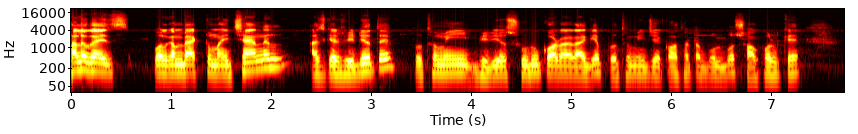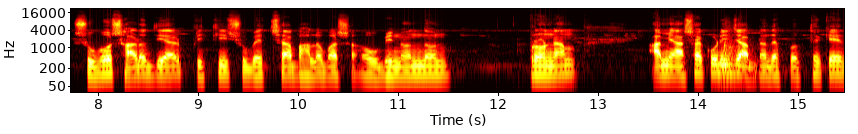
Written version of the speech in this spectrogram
Hello guys welcome back to my channel আজকের ভিডিওতে প্রথমেই ভিডিও শুরু করার আগে প্রথমেই যে কথাটা বলব, সকলকে শুভ শারদীয়ার প্রীতি, শুভেচ্ছা, ভালোবাসা, অভিনন্দন, প্রণাম। আমি আশা করি যে আপনাদের প্রত্যেকের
